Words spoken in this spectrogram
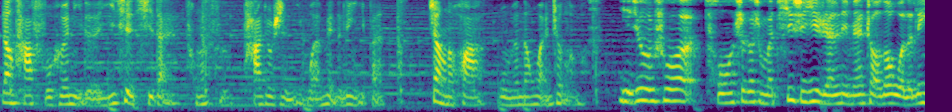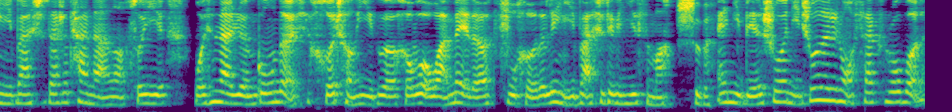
让它符合你的一切期待，从此它就是你完美的另一半。这样的话，我们能完整了吗？也就是说，从这个什么七十亿人里面找到我的另一半实在是太难了，所以我现在人工的合成一个和我完美的符合的另一半，是这个意思吗？是的，哎，你别说，你说的这种 sex robot，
